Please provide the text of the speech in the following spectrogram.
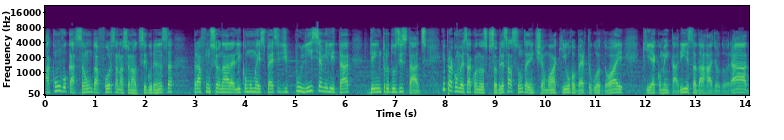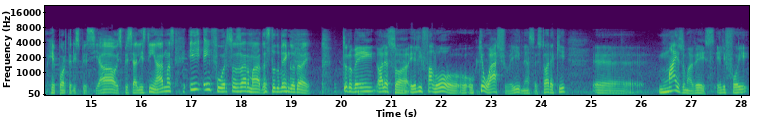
a convocação da Força Nacional de Segurança para funcionar ali como uma espécie de polícia militar dentro dos estados. E para conversar conosco sobre esse assunto, a gente chamou aqui o Roberto Godoy, que é comentarista da Rádio Eldorado, repórter especial, especialista em armas e em Forças Armadas. Tudo bem, Godoy? Tudo bem. Olha só, ele falou o que eu acho aí nessa história aqui. É, mais uma vez, ele foi.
